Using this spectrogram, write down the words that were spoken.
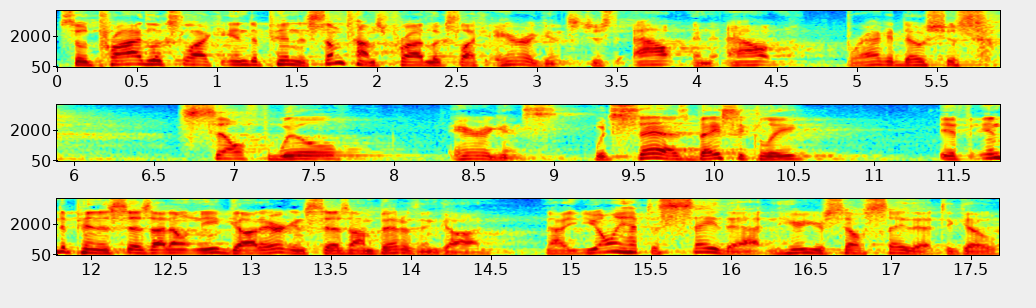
so pride looks like independence. Sometimes pride looks like arrogance, just out and out, braggadocious, self will arrogance, which says basically, if independence says I don't need God, arrogance says I'm better than God. Now, you only have to say that and hear yourself say that to go,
